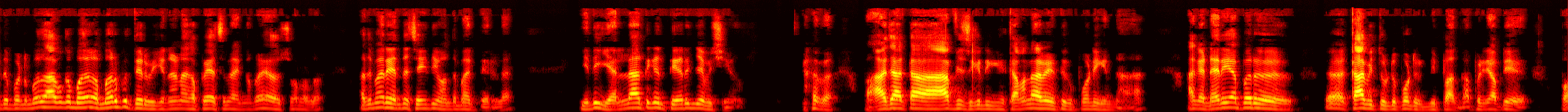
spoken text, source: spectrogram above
இது பண்ணும்போது அவங்க மறு மறுப்பு தெரிவிக்கணும். நாங்கள் பேசலைங்கிற அதை சொல்லணும். அது மாதிரி எந்த செய்தியும் வந்த மாதிரி தெரியல. இது எல்லாத்துக்கும் தெரிஞ்ச விஷயம். பாஜக ஆஃபீஸுக்கு நீங்கள் கமலாலயத்துக்கு போனீங்கன்னா அங்கே நிறைய பேர் காவி துண்டு போட்டு நிற்பாங்க அப்படி அப்படியே இப்போ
